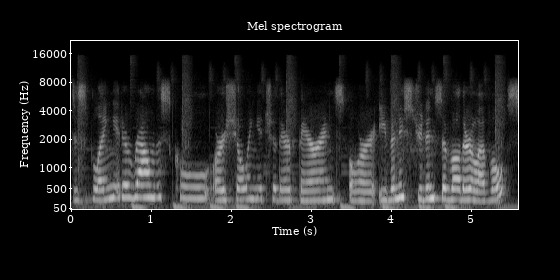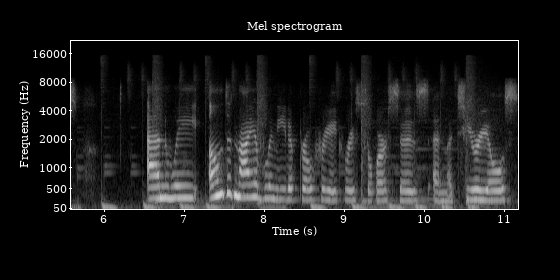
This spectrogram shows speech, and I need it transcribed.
displaying it around the school or showing it to their parents or even students of other levels. And we undeniably need appropriate resources and materials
